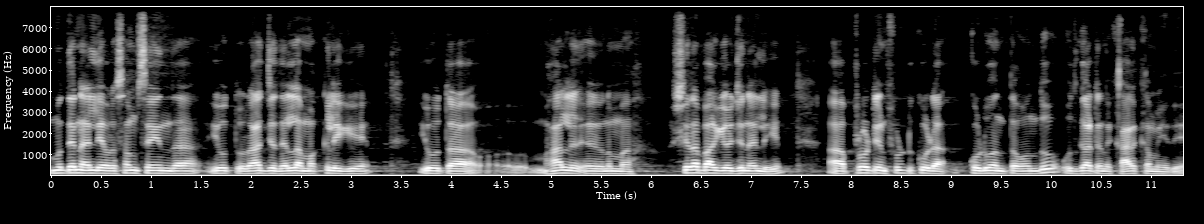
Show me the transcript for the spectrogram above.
ಮುದ್ದೇನಹಳ್ಳಿ ಅವರ ಸಂಸ್ಥೆಯಿಂದ ಇವತ್ತು ರಾಜ್ಯದ ಎಲ್ಲ ಮಕ್ಕಳಿಗೆ ಇವತ್ತು ಹಾಲ್ ನಮ್ಮ ಶಿರಬಾಗ್ ಯೋಜನೆಯಲ್ಲಿ ಪ್ರೋಟೀನ್ ಫುಡ್ ಕೂಡ ಕೊಡುವಂಥ ಒಂದು ಉದ್ಘಾಟನೆ ಕಾರ್ಯಕ್ರಮ ಇದೆ.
